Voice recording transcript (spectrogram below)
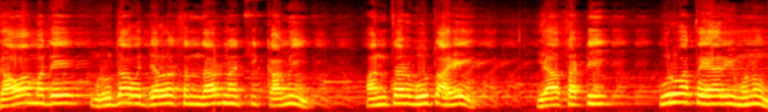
गावामध्ये मृदा व जलसंधारणाची कामे अंतर्भूत आहे. यासाठी पूर्वतयारी म्हणून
